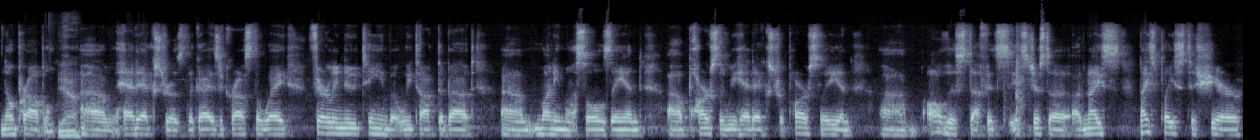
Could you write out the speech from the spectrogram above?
No problem. Yeah. Um, had extras. The guys across the way, fairly new team, but we talked about um, money muscles and uh, parsley. We had extra parsley and um, all this stuff. It's it's just a, a nice nice place to share,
